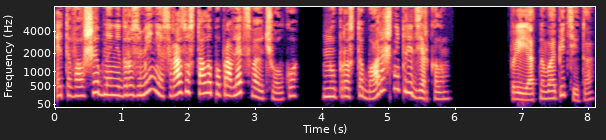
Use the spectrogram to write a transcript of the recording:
Это волшебное недоразумение сразу стало поправлять свою челку. Ну, просто барышня перед зеркалом. «Приятного аппетита»,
